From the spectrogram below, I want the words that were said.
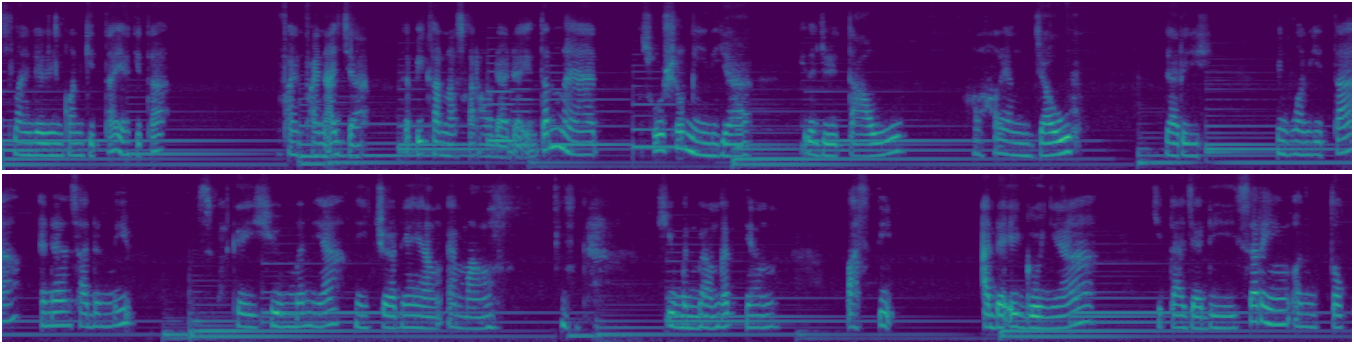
selain dari lingkungan kita ya kita fine fine aja. Tapi karena sekarang udah ada internet social media kita jadi tahu hal-hal yang jauh dari lingkungan kita and then suddenly sebagai human ya nature-nya yang emang human banget yang pasti ada egonya kita jadi sering untuk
